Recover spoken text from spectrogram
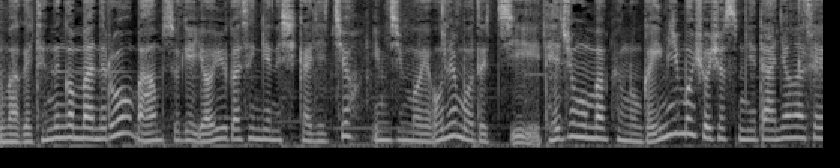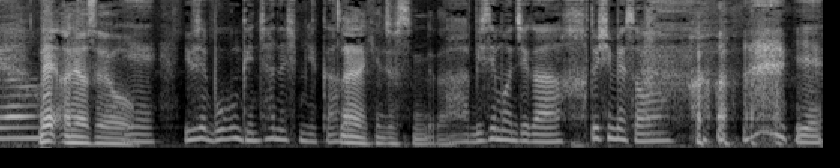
음악을 듣는 것만으로 마음속에 여유가 생기는 시간이죠. 임진모의 오늘 뭐 듣지 대중음악 평론가 임진모 씨 오셨습니다. 안녕하세요. 네, 안녕하세요. 예, 요새 목은 괜찮으십니까? 네, 괜찮습니다. 아, 미세먼지가 하도 심해서. 예.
